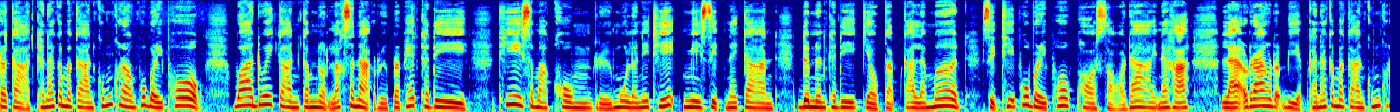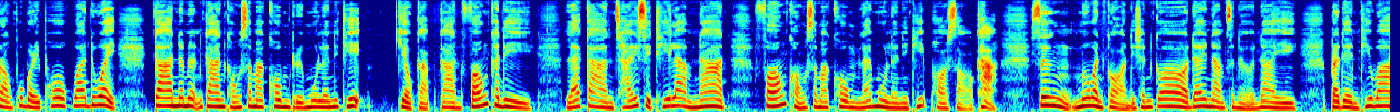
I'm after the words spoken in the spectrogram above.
ประกาศคณะกรรมการคุ้มครองผู้บริโภค ว่าด้วยการกำหนดลักษณะหรือประเภทคดี ที่สมาคมหรือมูลนิธิมีสิทธิ์ในการดำเนินคดีเกี่ยวกับการละเมิด สิทธิผู้บริโภคพศได้นะคะ และร่างระเบียบคณะกรรมการคุ้มครองผู้บริโภคว่าด้วย การดำเนินการของสมาคมหรือมูลนิธิ เกี่ยวกับการฟ้องคดี และการใช้สิทธิและอำนาจ ฟ้องของสมาคมและมูลนิธิพศค่ะ ซึ่งเมื่อวันก่อนดิฉันก็ได้นำเสนอในประเด็นที่ว่า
